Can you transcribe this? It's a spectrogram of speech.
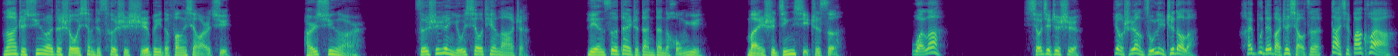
拉着熏儿的手向着测试石碑的方向而去。而熏儿则是任由萧天拉着，脸色带着淡淡的红晕，满是惊喜之色。晚了，小姐，这事要是让族里知道了，还不得把这小子大卸八块啊！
